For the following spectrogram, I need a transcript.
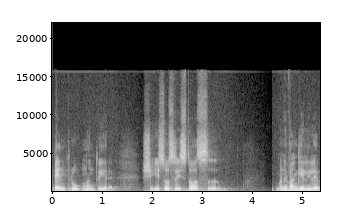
pentru mântuire. Și Isus Hristos în Evangheliile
